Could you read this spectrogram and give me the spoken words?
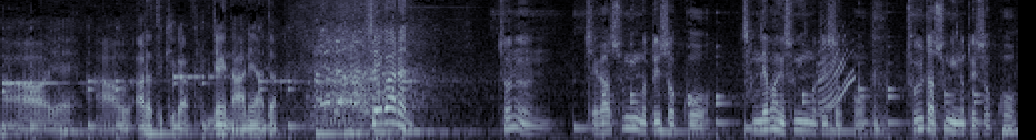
아, 예. 아, 알아듣기가 굉장히 난해하다. 세관은 저는 제가 숨긴 것도 있었고 상대방이 숨긴 것도 있었고 둘 다 숨긴 것도 있었고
